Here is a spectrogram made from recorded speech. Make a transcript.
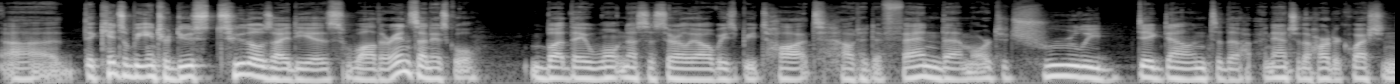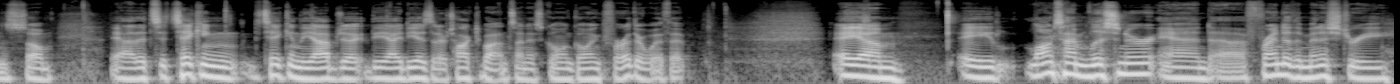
uh, the kids will be introduced to those ideas while they're in Sunday school, but they won't necessarily always be taught how to defend them or to truly dig down to the and answer the harder questions. So, yeah, it's, it's taking taking the object, the ideas that are talked about in Sunday school, and going further with it. A um, a longtime listener and a friend of the ministry,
